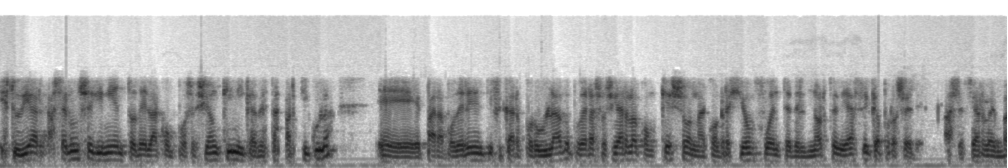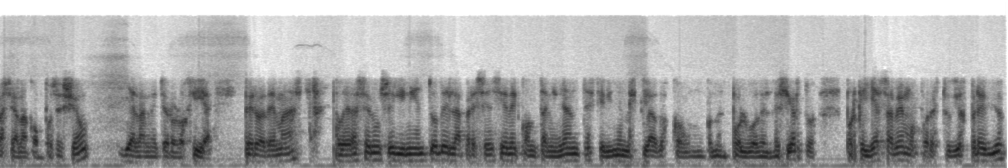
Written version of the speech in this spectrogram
estudiar, hacer un seguimiento de la composición química de estas partículas eh, para poder identificar, por un lado, poder asociarla con qué zona, con región fuente del norte de África procede, asociarla en base a la composición y a la meteorología, pero además poder hacer un seguimiento de la presencia de contaminantes que vienen mezclados con, el polvo del desierto, porque ya sabemos por estudios previos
